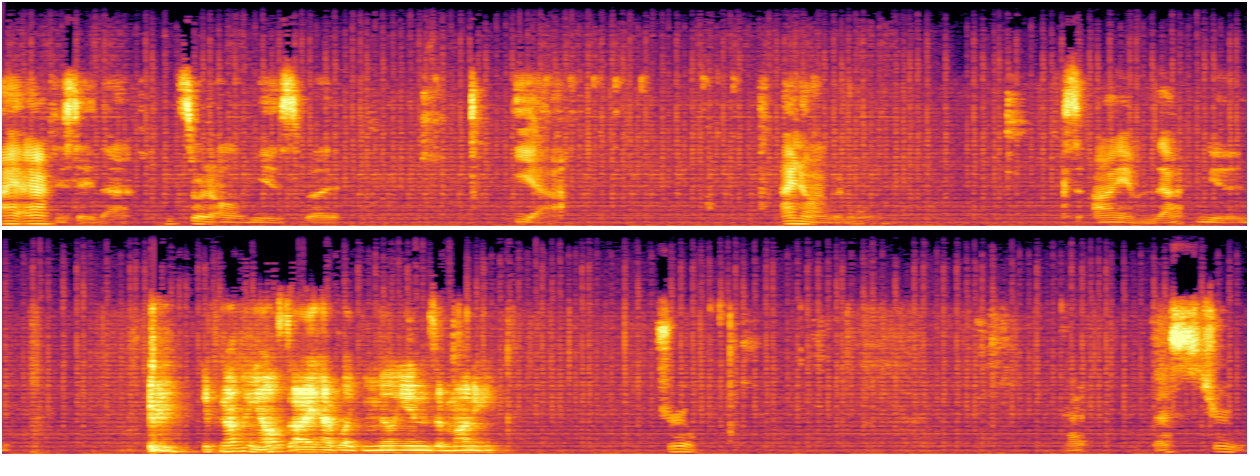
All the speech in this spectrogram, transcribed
I, I have to say that it's sort of obvious, but yeah, I know I'm gonna win because I am that good. if nothing else, I have like millions of money. True. That that's true.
